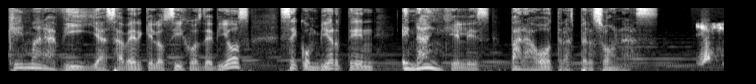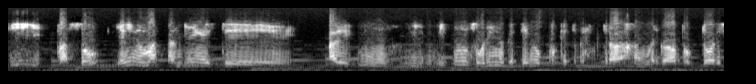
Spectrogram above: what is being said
Qué maravilla saber que los hijos de Dios se convierten en ángeles para otras personas. Y así pasó, y ahí nomás también este hay un, sobrino que tengo porque trabaja en el mercado de productores,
